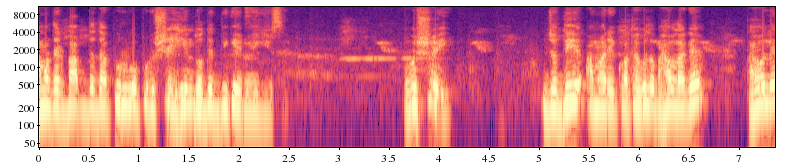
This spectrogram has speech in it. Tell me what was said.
আমাদের বাপদাদা পূর্বপুরুষ সেই হিন্দুদের দিকে রয়ে গেছে অবশ্যই যদি আমার এই কথাগুলো ভালো লাগে, তাহলে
